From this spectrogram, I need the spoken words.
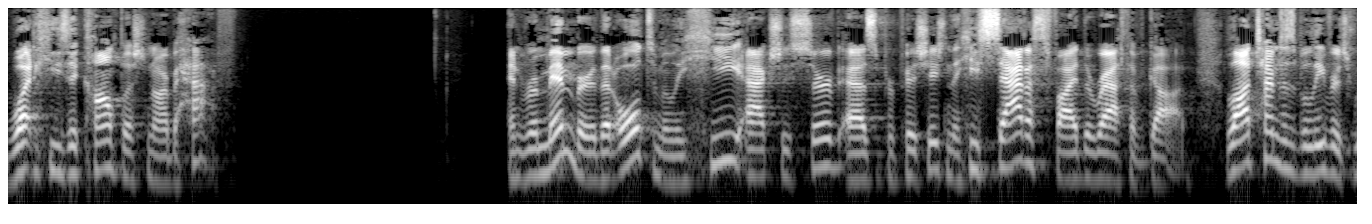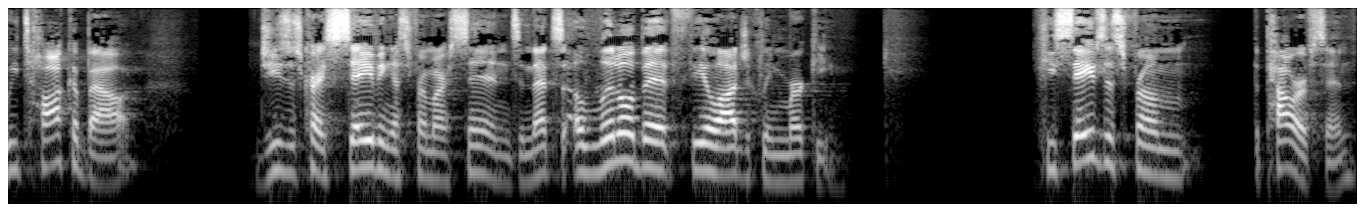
what he's accomplished on our behalf. And remember that ultimately he actually served as a propitiation, that he satisfied the wrath of God. A lot of times as believers, we talk about Jesus Christ saving us from our sins, and that's a little bit theologically murky. He saves us from the power of sin,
